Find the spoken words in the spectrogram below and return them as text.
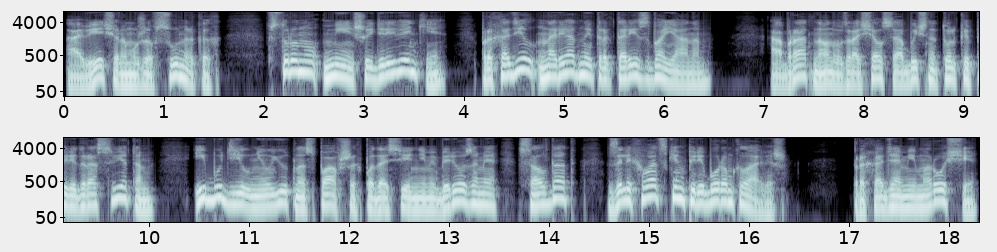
А вечером уже в сумерках в сторону меньшей деревеньки проходил нарядный тракторист с баяном. Обратно он возвращался обычно только перед рассветом и будил неуютно спавших под осенними березами солдат за лихватским перебором клавиш. Проходя мимо рощи,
